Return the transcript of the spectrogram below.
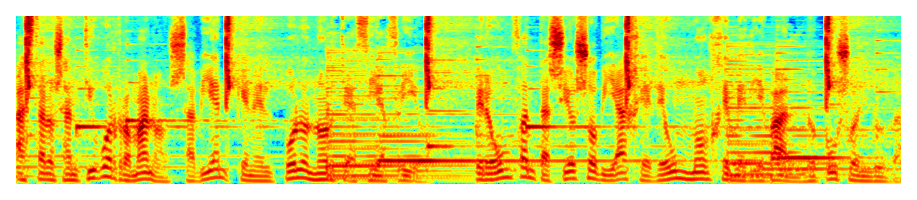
Hasta los antiguos romanos sabían que en el Polo Norte hacía frío, pero un fantasioso viaje de un monje medieval lo puso en duda.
